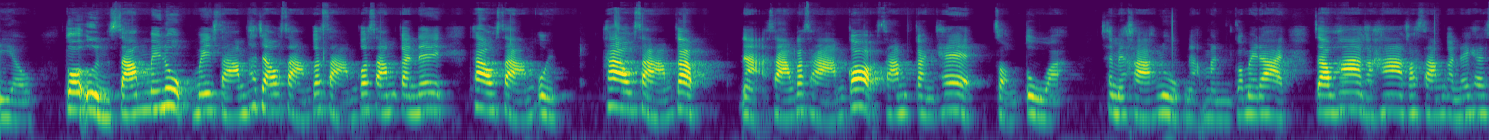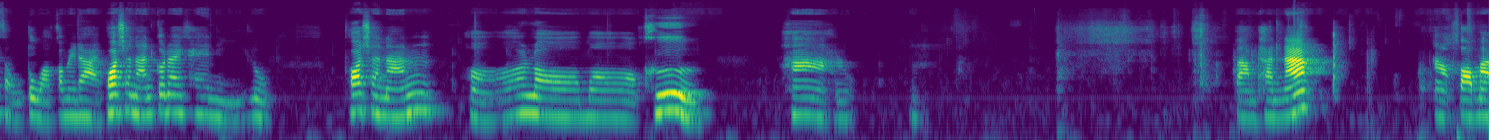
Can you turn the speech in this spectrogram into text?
เดียว ตัวอื่นซ้ำไหม่ลูกไม่ซ้ำถ้าจะเอา 3 ก็ 3 ก็ซ้ำกันได้ ถ้าเอา3อุ้ยถ้าเอา 3 กับน่ะ3กับ 3 ก็ซ้ำกันแค่ 2 ตัวใช่ไหมคะลูกเนี่ยมันก็ไม่ได้จะเอา5กับ 5 ก็ซ้ำกันได้แค่ 2 ตัวก็ไม่ได้ เพราะฉะนั้นก็ได้แค่นี้ลูก เพราะฉะนั้นหอรอมอคือ5ลูก ตามทันนะอ้าวต่อมา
